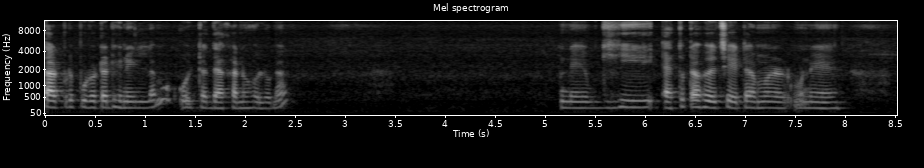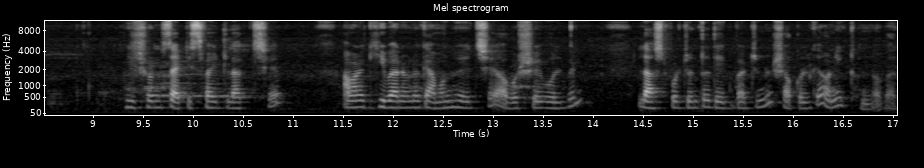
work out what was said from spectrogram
তারপরে পুরোটা ঢেনে নিলাম, ওইটা দেখানো হলো না। মানে ঘি এতটা হয়েছে, এটা আমার মানে ভীষণ স্যাটিসফাইড লাগছে। আমার ঘি বানানো কেমন হয়েছে অবশ্যই বলবেন। লাস্ট পর্যন্ত দেখবার জন্য সকলকে অনেক ধন্যবাদ।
